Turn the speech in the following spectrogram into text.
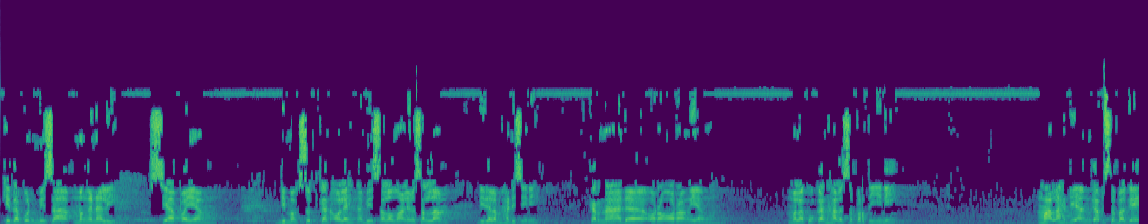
kita pun bisa mengenali siapa yang dimaksudkan oleh Nabi sallallahu alaihi wasallam di dalam hadis ini. Karena ada orang-orang yang melakukan hal seperti ini malah dianggap sebagai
